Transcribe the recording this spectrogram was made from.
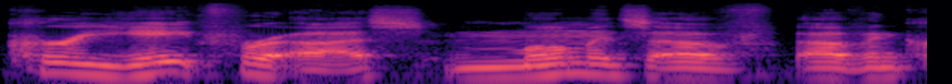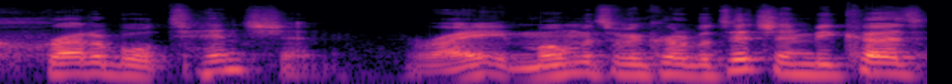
create for us moments of of incredible tension, right? Moments of incredible tension because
